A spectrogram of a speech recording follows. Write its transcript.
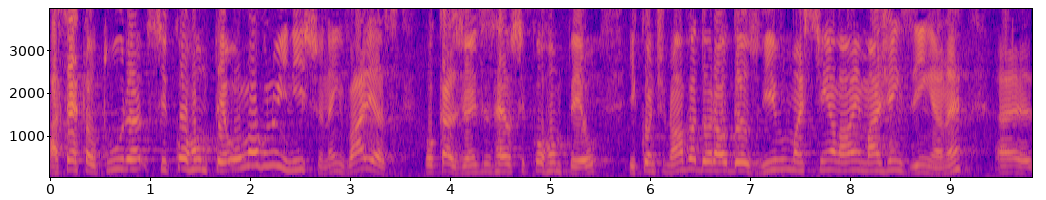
a certa altura se corrompeu, logo no início, né, em várias ocasiões Israel se corrompeu e continuava a adorar o Deus vivo, mas tinha lá uma imagenzinha, né? É,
